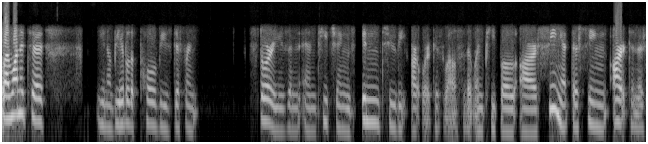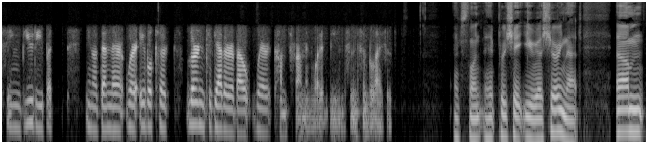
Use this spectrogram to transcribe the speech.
So i wanted to you know be able to pull these different stories and, and teachings into the artwork as well so that when people are seeing it they're seeing art and they're seeing beauty but you know then they're we're able to learn together about where it comes from and what it means and symbolizes excellent i appreciate you uh, sharing that um,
